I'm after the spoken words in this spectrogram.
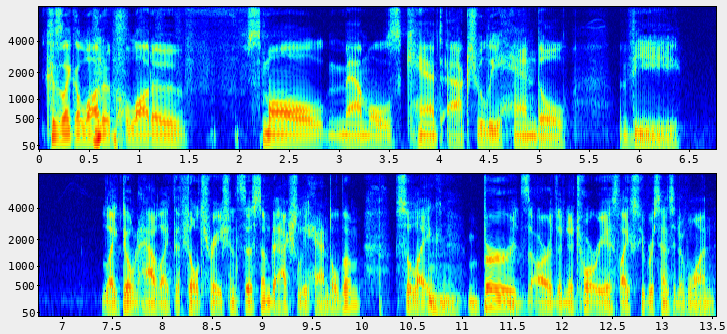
because like a lot of a lot of small mammals can't actually handle the like don't have like the filtration system to actually handle them. So like mm-hmm. birds are the notorious like super sensitive one.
